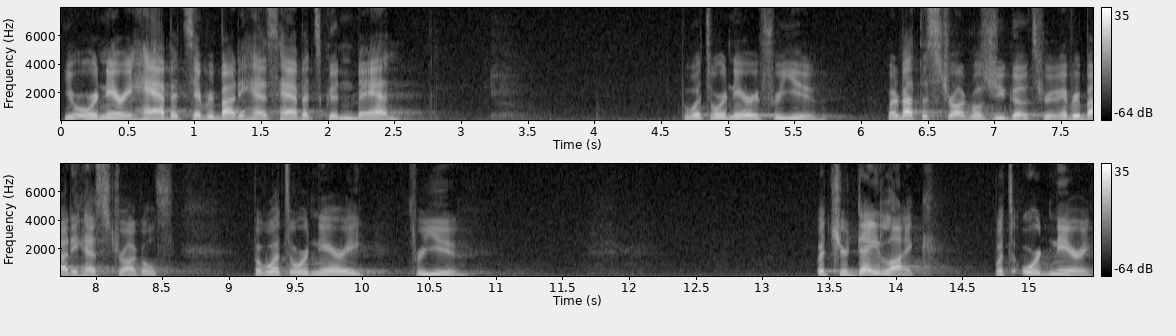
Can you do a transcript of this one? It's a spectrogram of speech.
Your ordinary habits. Everybody has habits, good and bad. But what's ordinary for you? What about the struggles you go through? Everybody has struggles, but what's ordinary for you? What's your day like? What's ordinary?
